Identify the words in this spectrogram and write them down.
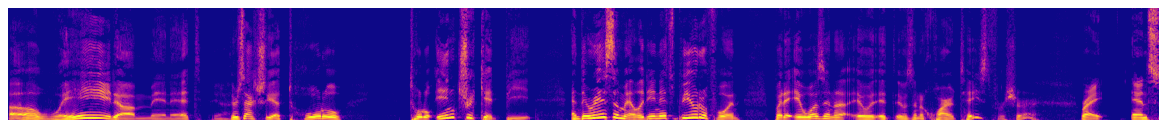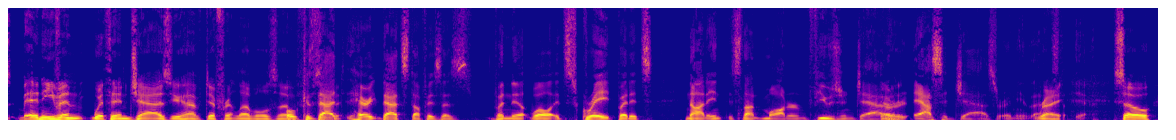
oh, wait a minute. Yeah. There's actually a total, total intricate beat, and there is a melody, and it's beautiful. And but it, it wasn't a, it, it, it was an acquired taste for sure. right and and even within jazz you have different levels of Oh, because that Harry, that stuff is as vanilla. Well, it's great, but it's not. In, it's not modern fusion jazz or acid jazz or any of that. right Stuff. Yeah. so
